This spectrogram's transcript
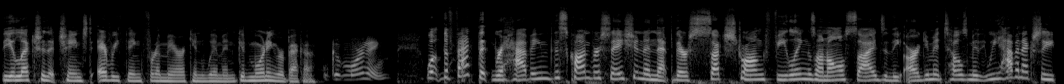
The Election That Changed Everything for American Women. Good morning, Rebecca. Morning. Well, the fact that we're having this conversation and that there's such strong feelings on all sides of the argument tells me that we haven't actually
